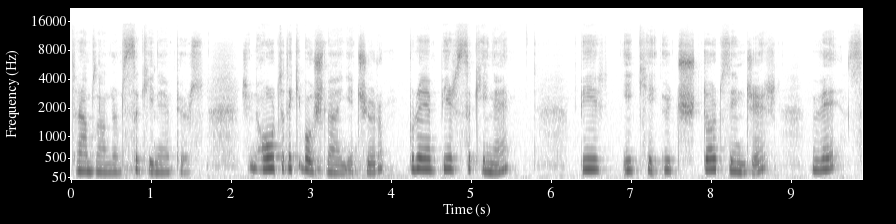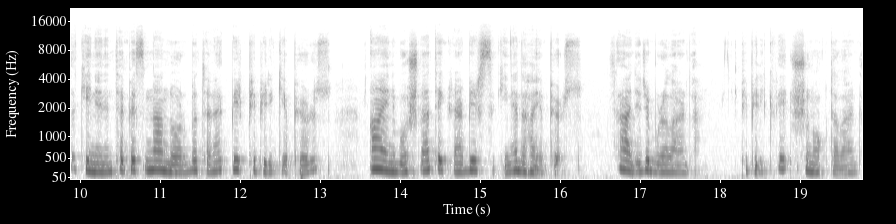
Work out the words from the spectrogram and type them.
trabzan diyorum. Sık iğne yapıyoruz. Şimdi ortadaki boşluğa geçiyorum. Buraya bir sık iğne, 1 2 3 4 zincir ve sık iğnenin tepesinden doğru batarak bir pipirik yapıyoruz aynı boşluğa tekrar bir sık iğne daha yapıyoruz. Sadece buralarda pipirik ve şu noktalarda.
